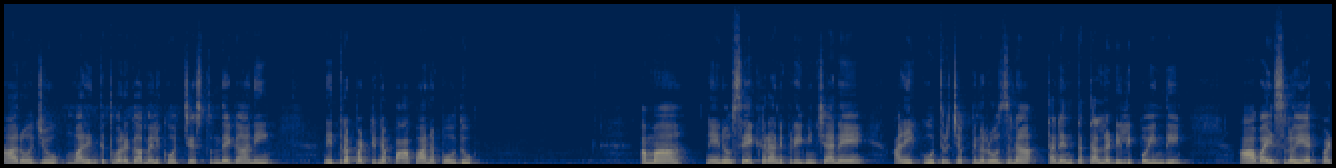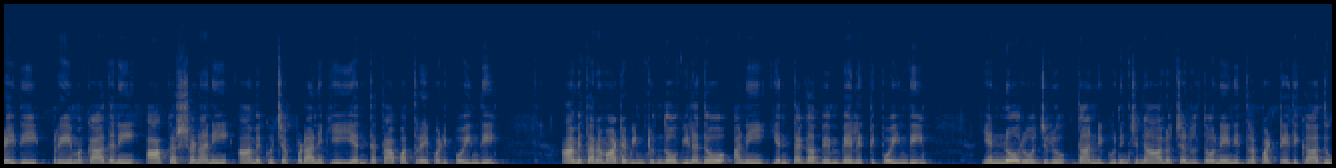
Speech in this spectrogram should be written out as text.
ఆ రోజు మరింత త్వరగా మెలకువచ్చేస్తుందే గాని నిద్ర పట్టిన పాపాన పోదు. అమ్మా నేను శేఖరాన్ని ప్రేమించానే అని కూతురు చెప్పిన రోజున తనెంత తల్లడిల్లిపోయింది. ఆ వయసులో ఏర్పడేది ప్రేమ కాదని ఆకర్షణ అని ఆమెకు చెప్పడానికి ఎంత తాపత్రయపడిపోయింది? ఆమె తన మాట వింటుందో వినదో అని ఎంతగా బెంబేలెత్తిపోయింది? ఎన్నో రోజులు దాన్ని గురించిన ఆలోచనలతోనే నిద్ర పట్టేది కాదు.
